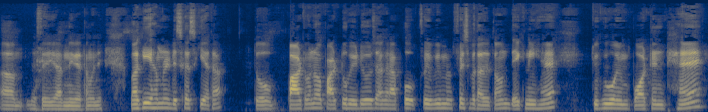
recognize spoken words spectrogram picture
जैसे याद नहीं रहता मुझे। बाकी हमने डिस्कस किया था तो पार्ट वन और पार्ट टू वीडियोस अगर आपको फिर भी मैं फिर से बता देता हूँ, देखनी है, क्योंकि वो इंपॉर्टेंट हैं,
